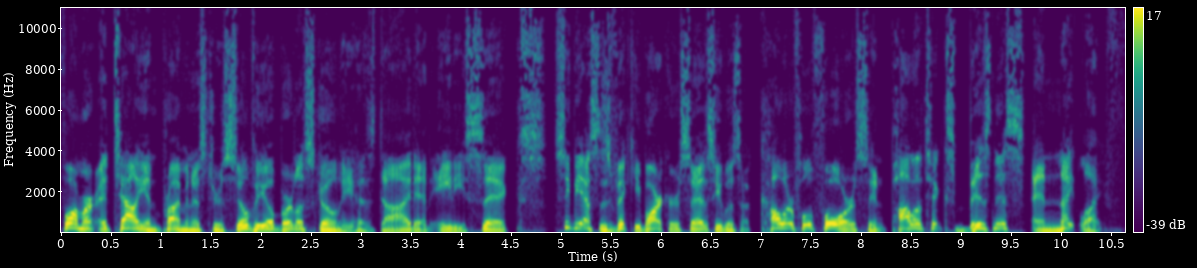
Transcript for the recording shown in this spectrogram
Former Italian Prime Minister Silvio Berlusconi has died at 86. CBS's Vicki Barker says he was a colorful force in politics, business, and nightlife.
